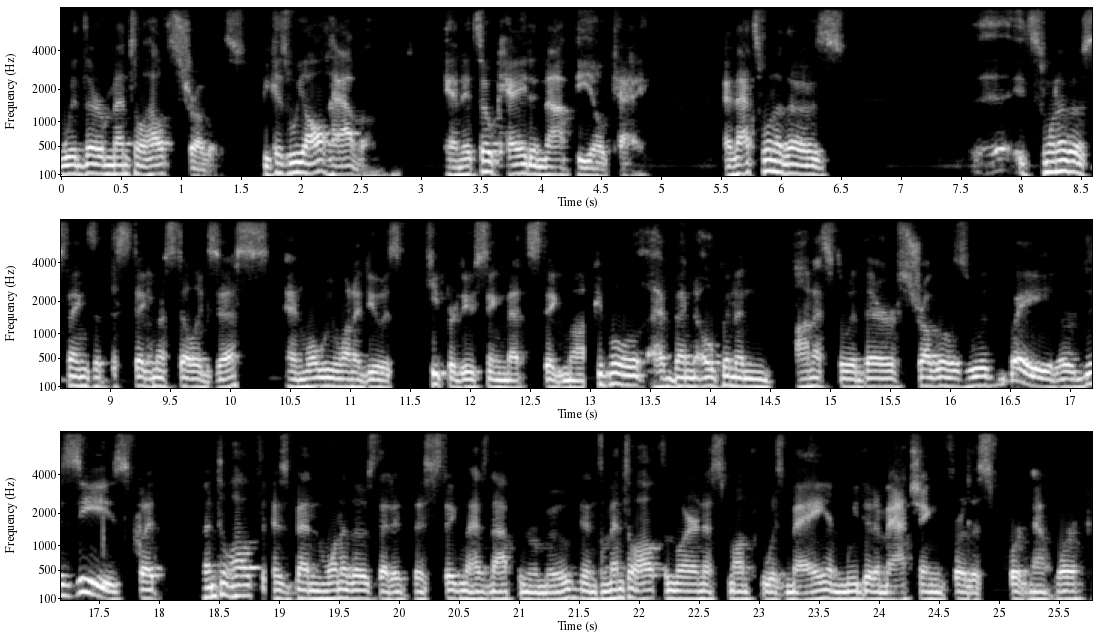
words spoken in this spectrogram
with their mental health struggles because we all have them, and it's okay to not be okay. And that's one of those. It's one of those things that the stigma still exists, and what we want to do is keep reducing that stigma. People have been open and honest with their struggles with weight or disease, but mental health has been one of those that it, the stigma has not been removed. And Mental Health Awareness Month was May, and we did a matching for the support network.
